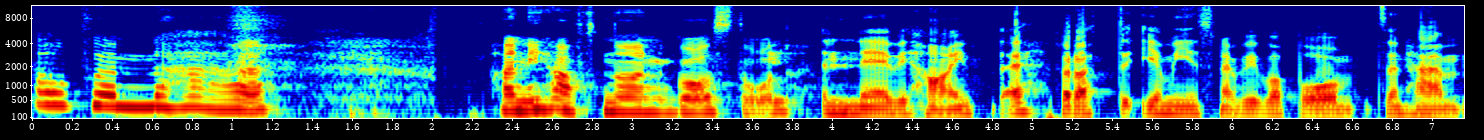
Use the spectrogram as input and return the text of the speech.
Alltså nej. Har ni haft någon gåstol? Nej, vi har inte. För att jag minns när vi var på sån här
